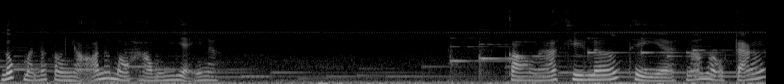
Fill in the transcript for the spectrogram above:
Lúc mà nó còn nhỏ, nó màu hồng như vậy nè. Còn à, khi lớn thì à, nó màu trắng.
